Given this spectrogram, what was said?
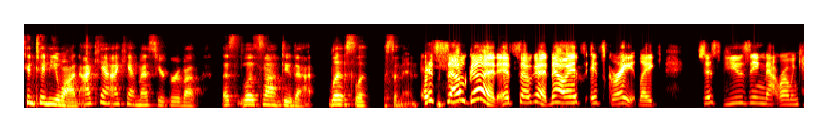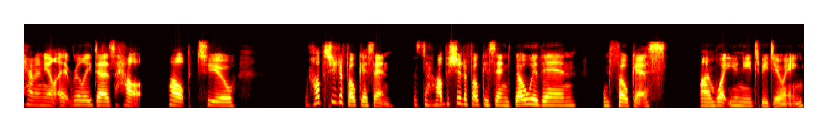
continue on. I can't I can't mess your groove up. Let's let's not do that. Let's listen in. It's so good. It's so good. No, it's it's great. Like just using that Roman chamomile, it really does help help to helps you to focus in. Just to help you to focus in, go within and focus on what you need to be doing.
